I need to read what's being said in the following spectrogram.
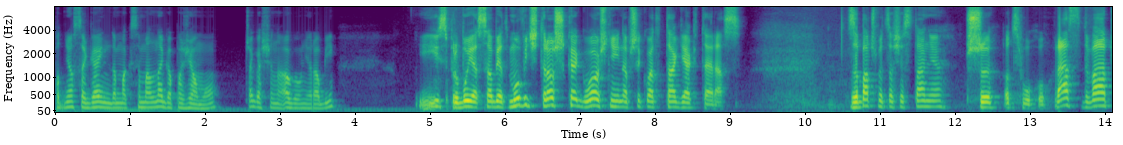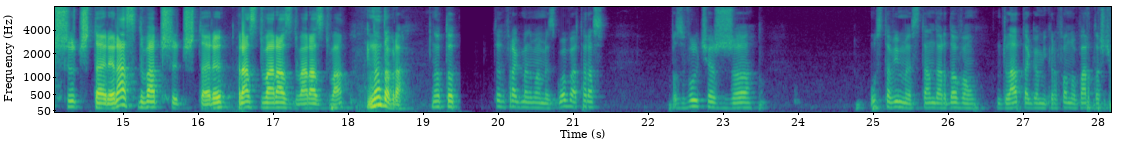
podniosę gain do maksymalnego poziomu, czego się na ogół nie robi. I spróbuję sobie mówić troszkę głośniej, na przykład tak jak teraz. Zobaczmy, co się stanie przy odsłuchu. Raz, dwa, trzy, cztery. Raz, dwa, trzy, cztery. Raz, dwa, raz, dwa, raz, dwa. No dobra, no to ten fragment mamy z głowy, a teraz pozwólcie, że ustawimy standardową dla tego mikrofonu wartość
